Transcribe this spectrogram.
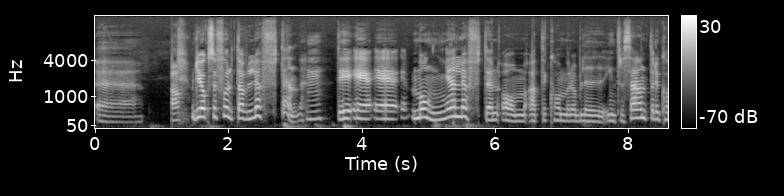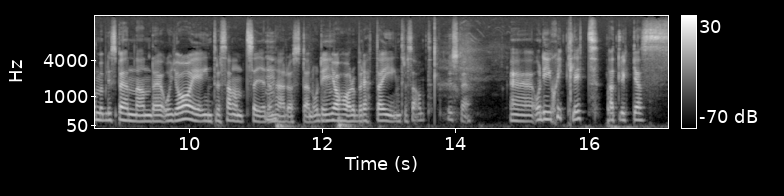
Eh, ja, Det är också fullt av löften. Mm. Det är eh, många löften om att det kommer att bli intressant och det kommer att bli spännande och jag är intressant, säger den här rösten. Och det jag har att berätta är intressant. just det. Eh, och det är skickligt att lyckas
